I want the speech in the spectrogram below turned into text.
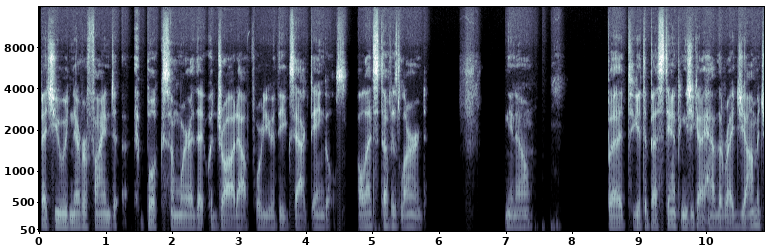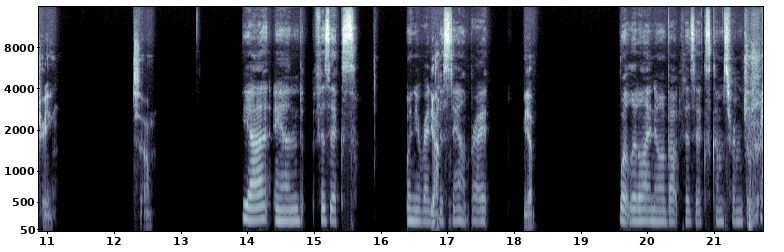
bet you would never find a book somewhere that would draw it out for you at the exact angles. All that stuff is learned. You know, but to get the best stampings, you got to have the right geometry. So, yeah, and physics when you're ready yeah. to stamp, right? Yep. What little I know about physics comes from jewelry.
